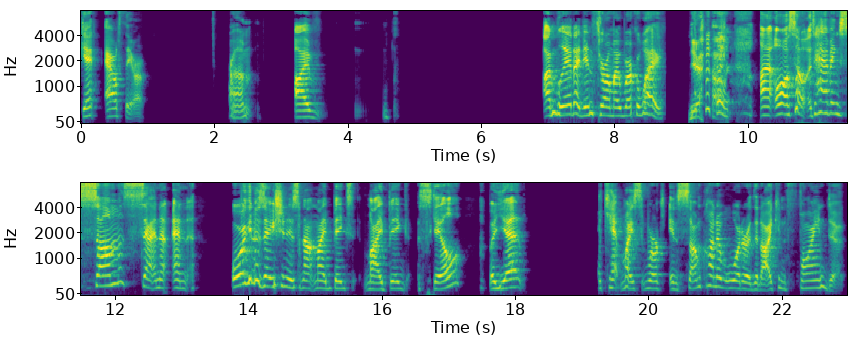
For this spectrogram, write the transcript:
get out there. Um, I've. I'm glad I didn't throw my work away. Yeah. I also having some sen- and organization is not my big my big skill, but yet I kept my work in some kind of order that I can find it.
